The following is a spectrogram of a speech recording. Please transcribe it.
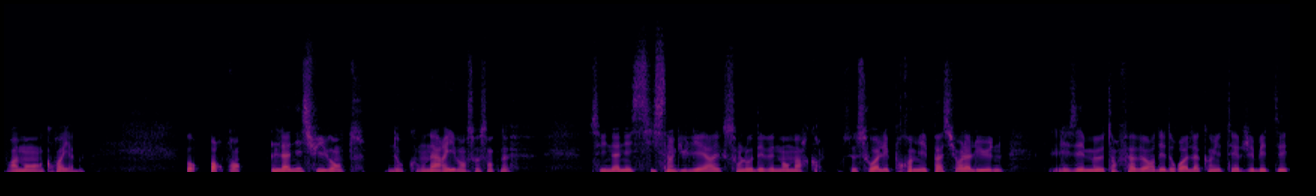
vraiment incroyable. Bon, on reprend. L'année suivante, donc on arrive en 69. C'est une année si singulière avec son lot d'événements marquants, que ce soit les premiers pas sur la Lune, les émeutes en faveur des droits de la communauté LGBT,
